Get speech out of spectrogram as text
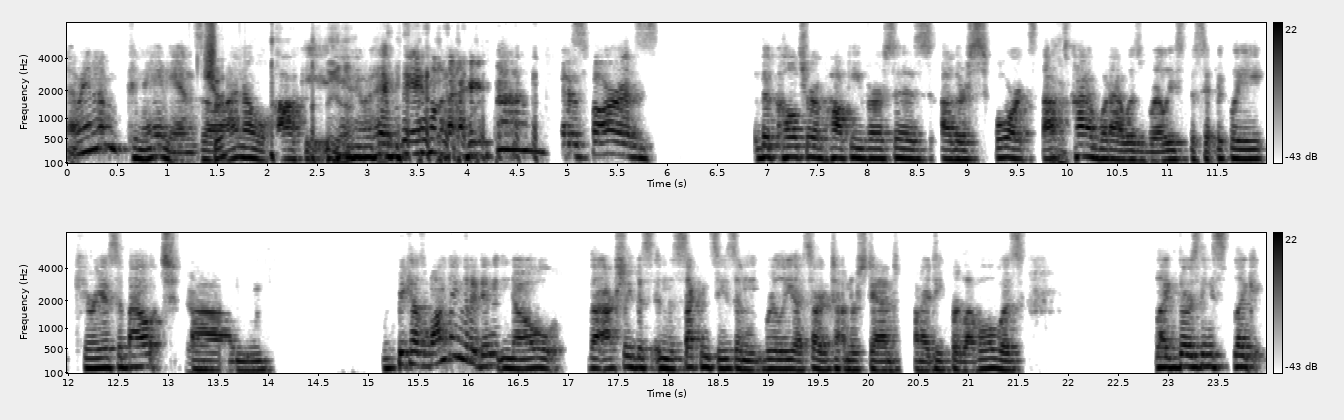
I mean, I'm Canadian, so Sure. I know hockey. Yeah. You know what I mean? Like, as far as the culture of hockey versus other sports, that's kind of what I was really specifically curious about. Um, because one thing that I didn't know that actually this in the second season really I started to understand on a deeper level was like there's these like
